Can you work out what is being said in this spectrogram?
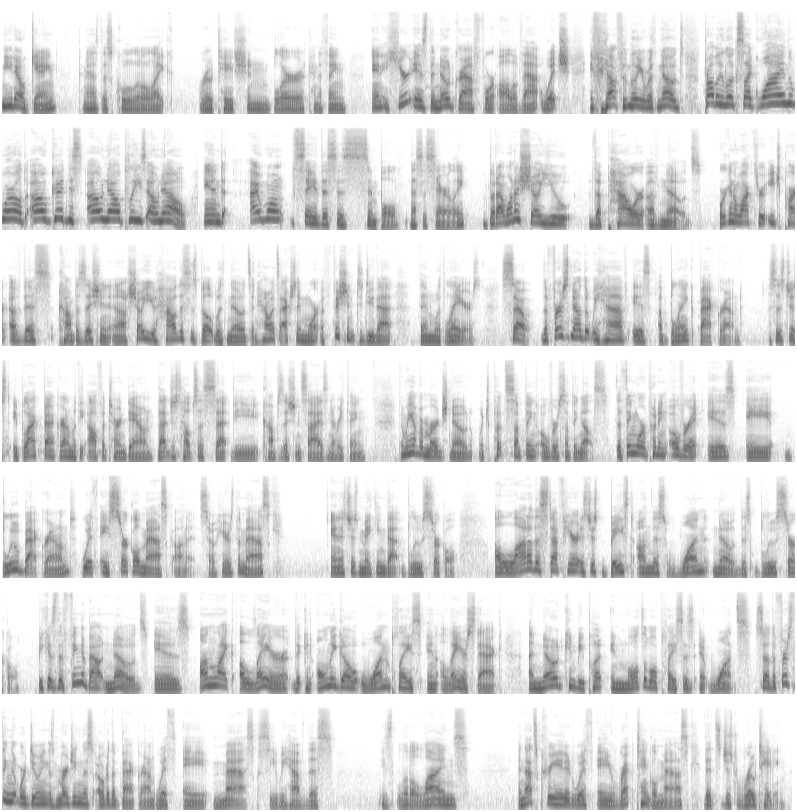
Neato, gang. Kind of has this cool little like rotation blur kind of thing. And here is the node graph for all of that, which, if you're not familiar with nodes, probably looks like, why in the world? Oh, goodness. Oh, no, please. Oh, no. And I won't say this is simple necessarily, but I want to show you the power of nodes. We're going to walk through each part of this composition and I'll show you how this is built with nodes and how it's actually more efficient to do that than with layers. So the first node that we have is a blank background. This is just a black background with the alpha turned down. That just helps us set the composition size and everything. Then we have a merge node, which puts something over something else. The thing we're putting over it is a blue background with a circle mask on it. So here's the mask, and it's just making that blue circle. A lot of the stuff here is just based on this one node, this blue circle. Because the thing about nodes is, unlike a layer that can only go one place in a layer stack, a node can be put in multiple places at once. So the first thing that we're doing is merging this over the background with a mask. See, we have this, these little lines, and that's created with a rectangle mask that's just rotating.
